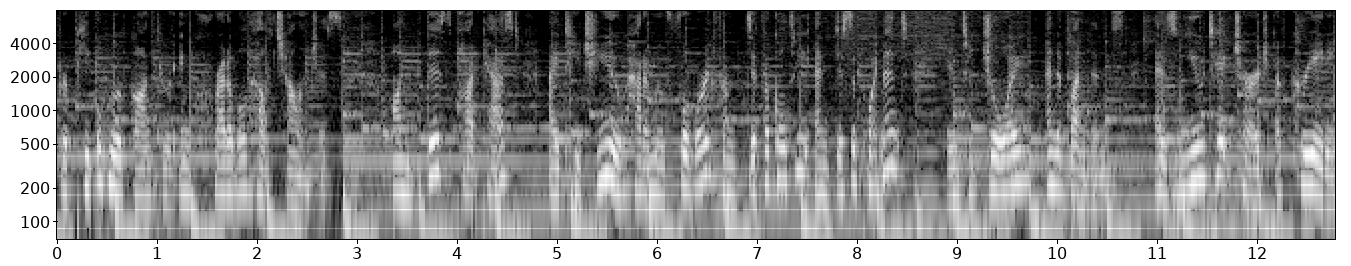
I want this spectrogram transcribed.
for people who have gone through incredible health challenges. On this podcast, I teach you how to move forward from difficulty and disappointment into joy and abundance as you take charge of creating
